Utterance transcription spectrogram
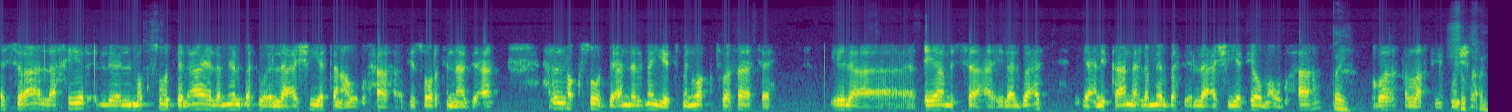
السؤال الأخير اللي المقصود بالآية لم يلبثوا إلا عشية أو ضحاها في سورة النازعات هل المقصود بأن الميت من وقت وفاته إلى قيام الساعة إلى البعث يعني كأنه لم يلبث إلا عشية يوم أو ضحاها؟ طيب. بارك الله فيكم. شكرا.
